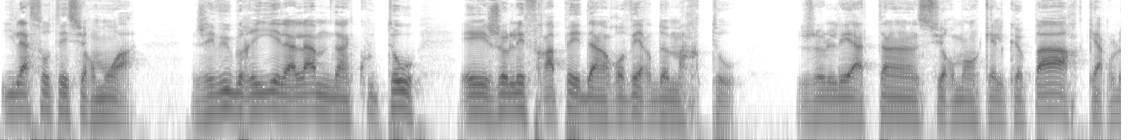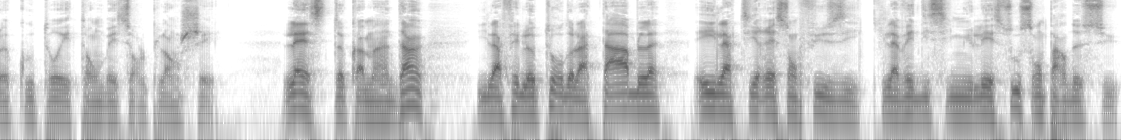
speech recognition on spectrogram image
il a sauté sur moi. J'ai vu briller la lame d'un couteau, et je l'ai frappé d'un revers de marteau. Je l'ai atteint sûrement quelque part, car le couteau est tombé sur le plancher. Leste comme un daim, il a fait le tour de la table et il a tiré son fusil, qu'il avait dissimulé sous son par-dessus.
